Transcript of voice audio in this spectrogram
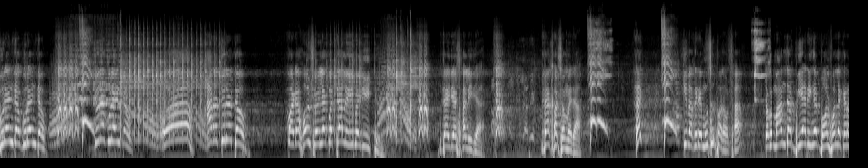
ঘুরাইন দাও ঘুরাইন দাও। জোরে ঘুরাইন দাও। ও আরও জোরে দাও। কয়টা হৌস হইলে একবার তেল এই একটু যাই রে শালিরা। দেখো সমেরা। হেই, কি বা করে মুসুর পারো ওঠা তখন মানদার বিয়ারিং এর বল ফলে কেন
